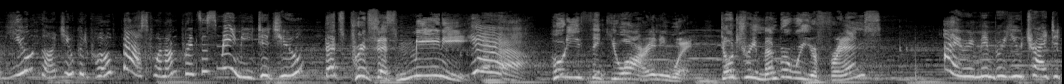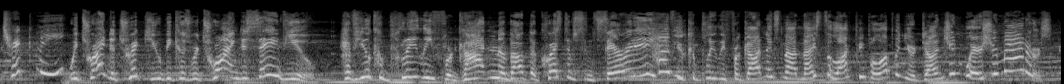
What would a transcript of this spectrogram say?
You thought you could pull a fast one on Princess Mimi, did you? That's Princess Mimi! Yeah! Who do you think you are, anyway? Don't you remember we're your friends? I remember you tried to trick me. We tried to trick you because we're trying to save you. Have you completely forgotten about the Crest of Sincerity? Have you completely forgotten it's not nice to lock people up in your dungeon? Where's your manners?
